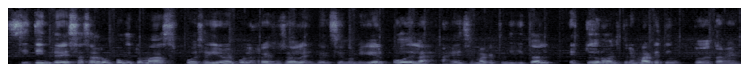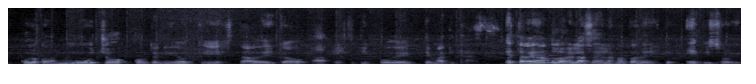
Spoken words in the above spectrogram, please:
Si te interesa saber un poquito más, puedes seguirme por las redes sociales de Diciendo Miguel o de las agencias Marketing Digital, Estudio 93 Marketing, donde también colocamos mucho contenido que está dedicado a este tipo de temáticas. Estaré dejando los enlaces en las notas de este episodio.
